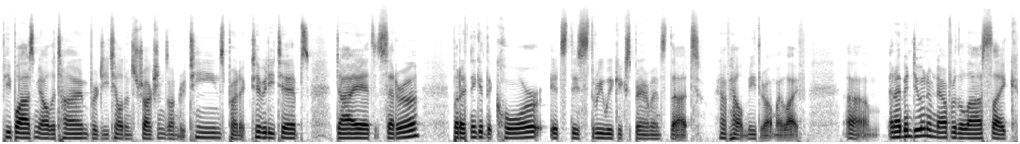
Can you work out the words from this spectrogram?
People ask me all the time for detailed instructions on routines, productivity tips, diets, etc. But I think at the core, it's these three week experiments that have helped me throughout my life. Um, and I've been doing them now for the last like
